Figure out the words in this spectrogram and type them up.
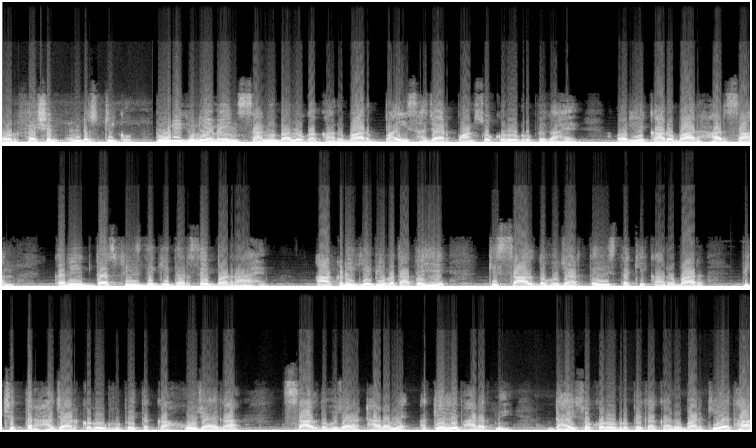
और फ़ैशन इंडस्ट्री को। पूरी दुनिया में इंसानी बालों का कारोबार बाईस हज़ार पाँच सौ करोड़ रुपए का है और ये कारोबार हर साल करीब 10 फ़ीसदी की दर से बढ़ रहा है। आंकड़े ये भी बताते हैं कि साल 2023 तक ये कारोबार पिछहत्तर हज़ार करोड़ रुपए तक का हो जाएगा। साल 2018 में अकेले भारत ने 250 करोड़ रुपए का कारोबार किया था,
